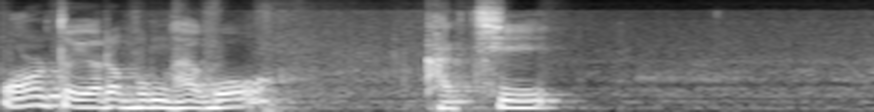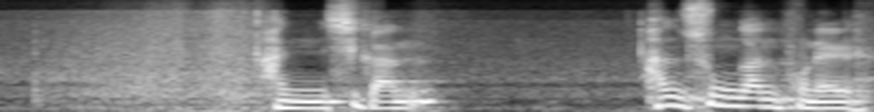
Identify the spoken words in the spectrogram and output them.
오늘도 여러분하고 같이 한 시간, 한순간 보낼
